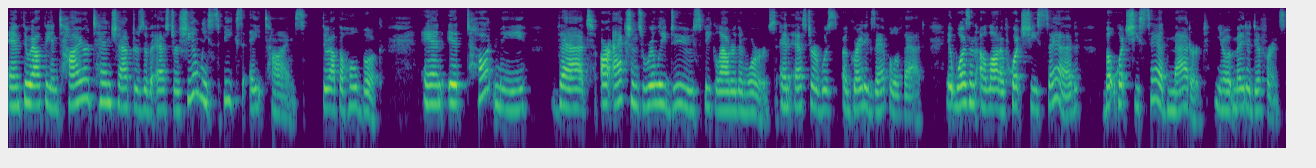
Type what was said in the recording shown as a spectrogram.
And throughout the entire 10 chapters of Esther, she only speaks eight times throughout the whole book. And it taught me that our actions really do speak louder than words. And Esther was a great example of that. It wasn't a lot of what she said, but what she said mattered. You know, it made a difference.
